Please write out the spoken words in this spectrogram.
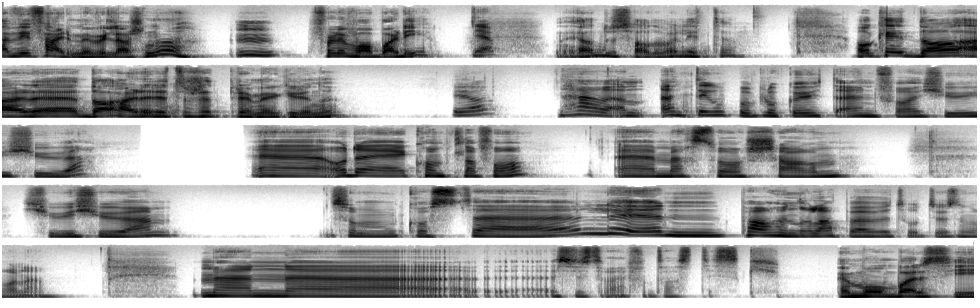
er vi ferdige med villasjene, da? Mm. For det var bare de. Ja. Ja, du sa det var lite. Ok, da er det, da er det rett og slett Premier Krune. Ja. Her endte jeg opp og plukke ut en fra 2020. Eh, og det er Comte Lafont, eh, Merceau Charme 2020, som koster et par hundrelapper over 2000 kroner. Men eh, jeg syns det var fantastisk. Jeg må bare si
